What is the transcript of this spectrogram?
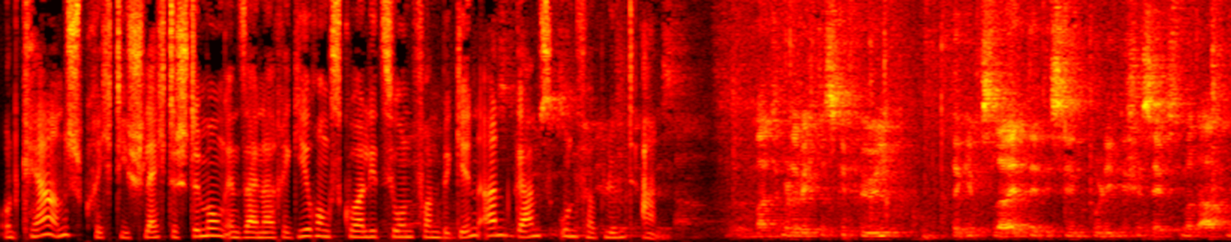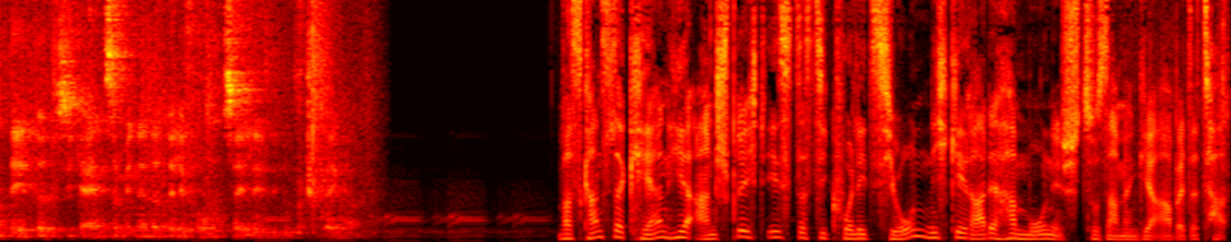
Und Kern spricht die schlechte Stimmung in seiner Regierungskoalition von Beginn an ganz unverblümt an. Manchmal habe ich das Gefühl, da gibt es Leute, die sind politische Selbstmordattentäter, die sich einsam in einer Telefonzelle in die Luft sprengen. Was Kanzler Kern hier anspricht, ist, dass die Koalition nicht gerade harmonisch zusammengearbeitet hat.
